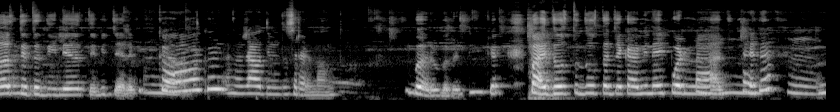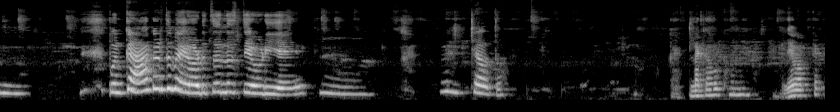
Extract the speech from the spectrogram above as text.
असते तर दिले असते बिचारे. पण काय करू? राहू दे मी दुसऱ्याला मागतो. बरं बरं ठीक आहे. पाय दोस्त दोस्ताच्या कामी नाही पडला आज है ना? हम्म. पण काय करतो बाई? अडचणच तेवढी आहे. हम्म. ठेवतो. काटला का फोन? अरे वाटत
